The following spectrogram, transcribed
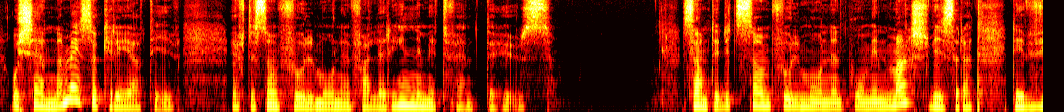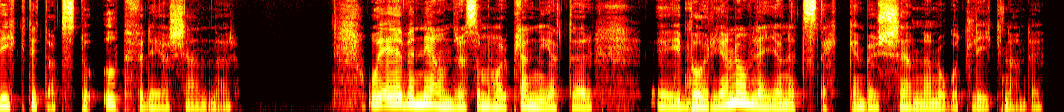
och känna mig så kreativ eftersom fullmånen faller in i mitt femte hus. Samtidigt som fullmånen på min Mars visar att det är viktigt att stå upp för det jag känner. Och även ni andra som har planeter eh, i början av lejonets tecken bör känna något liknande.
